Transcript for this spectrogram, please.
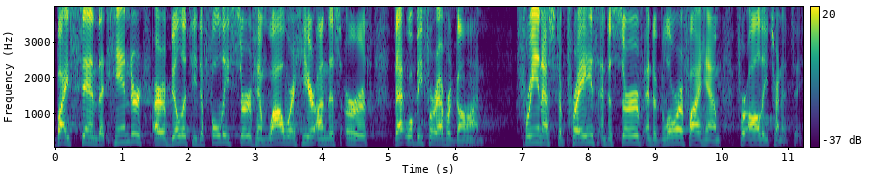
by sin that hinder our ability to fully serve Him while we're here on this earth, that will be forever gone, freeing us to praise and to serve and to glorify Him for all eternity.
